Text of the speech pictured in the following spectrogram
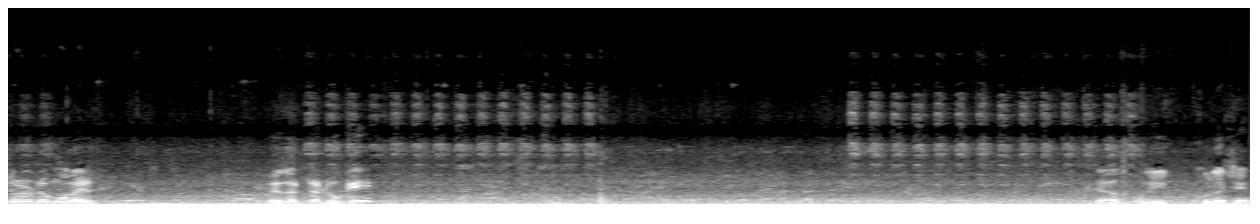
চলো একটু মলের ভেতরটা ঢুকি যাই হোক উনি খুলেছেন।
